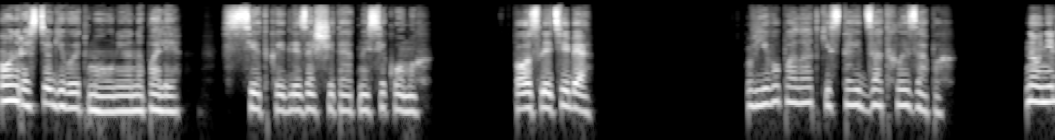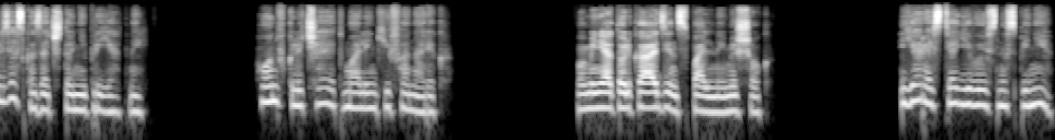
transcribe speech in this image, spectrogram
Он расстегивает молнию на поле с сеткой для защиты от насекомых. «После тебя!» В его палатке стоит затхлый запах, но нельзя сказать, что неприятный. Он включает маленький фонарик. У меня только один спальный мешок. Я растягиваюсь на спине,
